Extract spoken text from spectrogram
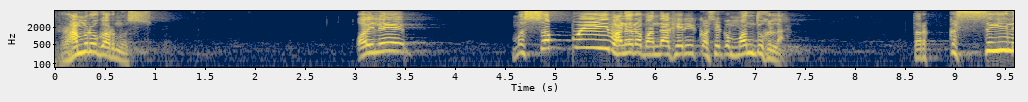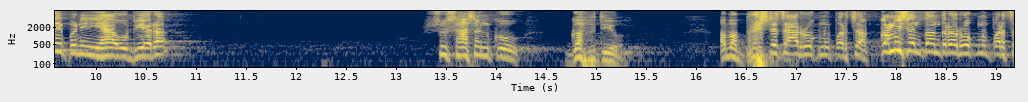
राम्रो गर्नुहोस्। अहिले म सबै भनेर भन्दाखेरि कसैको मन दुख्ला। तर कसैले पनि यहाँ उभिएर सुशासनको गफ दियो। अब भ्रष्टाचार रोक्नुपर्छ कमिसन तन्त्र रोक्नुपर्छ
